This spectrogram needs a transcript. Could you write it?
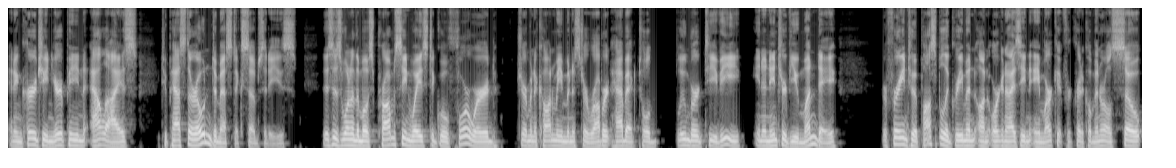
and encouraging European allies to pass their own domestic subsidies. This is one of the most promising ways to go forward, German Economy Minister Robert Habeck told Bloomberg TV in an interview Monday, referring to a possible agreement on organizing a market for critical minerals. So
